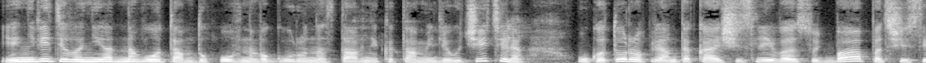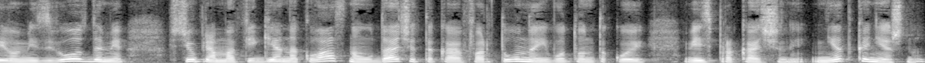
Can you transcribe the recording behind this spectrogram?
Я не видела ни одного там духовного гуру, наставника там или учителя, у которого прям такая счастливая судьба, под счастливыми звездами, все прям офигенно классно, удача такая, фортуна, и вот он такой весь прокачанный. Нет, конечно.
